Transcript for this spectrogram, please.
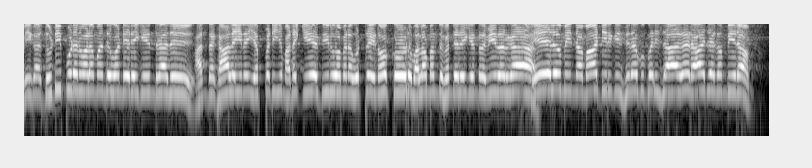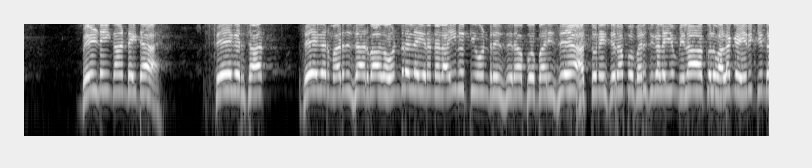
மிக துடிப்புடன் வலம் வந்து கொண்டிருக்கின்றது. அந்த காளையினை எப்படியும் அடக்கியே தீருவோம் என ஒற்றை நோக்கோடு வலம் வந்து கொண்டிருக்கின்ற வீரர்கள். மேலும் இந்த மாட்டிற்கு சிறப்பு பரிசாக Rajagambeeram building contractor Sekar sir Sekar Marudhu சார்பாக ஒன்றல்ல இரண்டல் ஐநூத்தி ஒன்று சிறப்பு பரிசு. அத்துணை சிறப்பு பரிசுகளையும் விழாக்குள் வழங்க இருக்கின்ற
